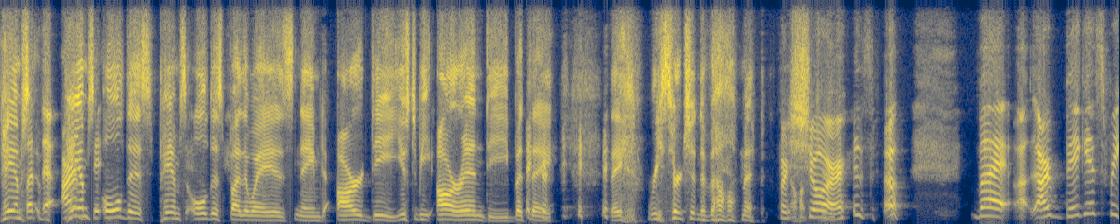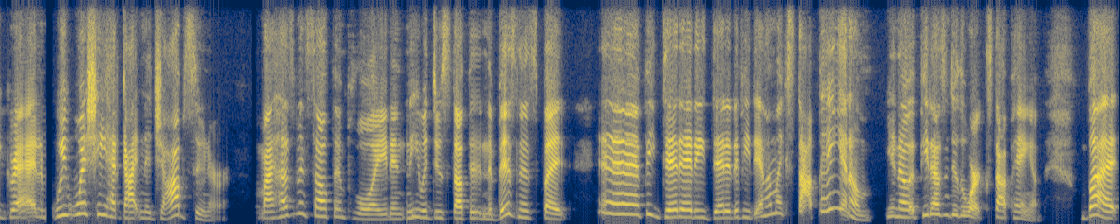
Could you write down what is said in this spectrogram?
Pam's, the, Pam's oldest, Pam's oldest, by the way, is named RD. Used to be RND, but they they research and development. For no, sure. So, but uh, our biggest regret, we wish he had gotten a job sooner. My husband's self-employed and he would do stuff in the business, but eh, if he did it, he did it. If he didn't, I'm like, stop paying him. You know, if he doesn't do the work, stop paying him. But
